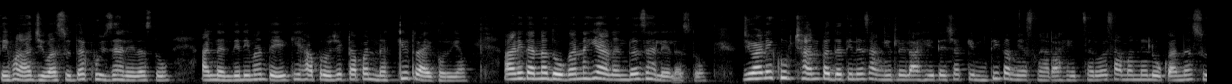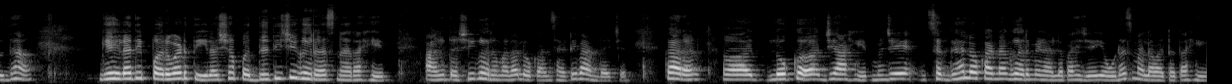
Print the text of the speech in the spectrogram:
तेव्हा जीवासुद्धा खुश झालेला असतो. आणि नंदिनी म्हणते की हा प्रोजेक्ट आपण नक्की ट्राय करूया. आणि त्यांना दोघांनाही आनंद झालेला असतो. जीवाने खूप छान पद्धतीने सांगितलेलं आहे. त्याच्या किमती कमी असणार आहेत. सर्वसामान्य लोकांना सुद्धा घ्यायला ती परवडतील अशा पद्धतीची घरं असणार आहेत. आणि तशी घरं मला लोकांसाठी बांधायचे कारण लोक जे आहेत म्हणजे सगळ्या लोकांना घर मिळालं पाहिजे एवढंच मला वाटत आहे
